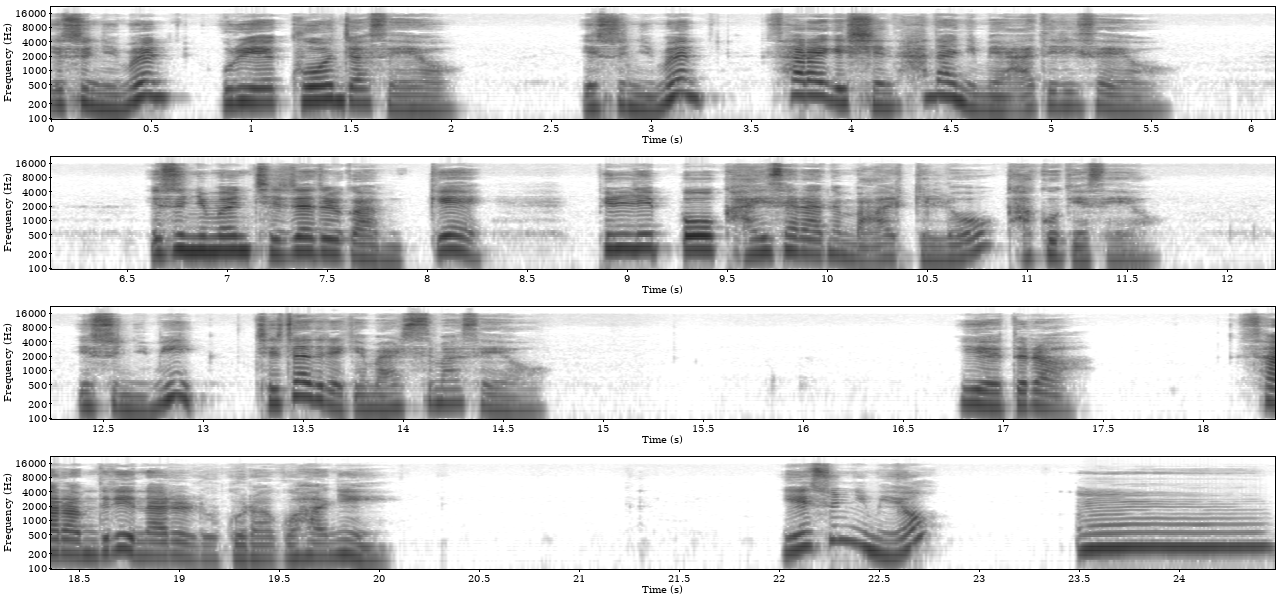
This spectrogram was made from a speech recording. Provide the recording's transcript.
예수님은 우리의 구원자세요. 예수님은 살아계신 하나님의 아들이세요. 예수님은 제자들과 함께 빌립보 가이사라는 마을길로 가고 계세요. 예수님이 제자들에게 말씀하세요. 얘들아, 사람들이 나를 누구라고 하니? 예수님이요? 음,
